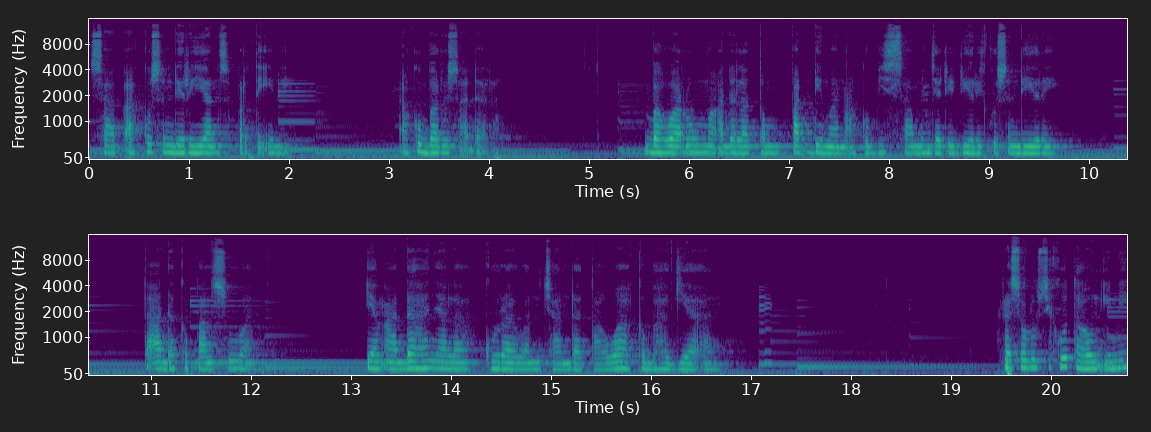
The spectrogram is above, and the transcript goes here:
Saat aku sendirian seperti ini, aku baru sadar bahwa rumah adalah tempat di mana aku bisa menjadi diriku sendiri. Tak ada kepalsuan. Yang ada hanyalah gurauan canda tawa kebahagiaan. Resolusiku tahun ini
